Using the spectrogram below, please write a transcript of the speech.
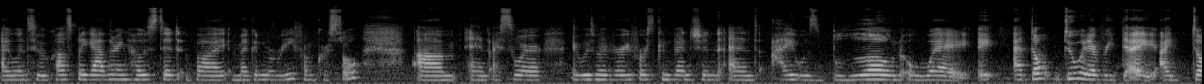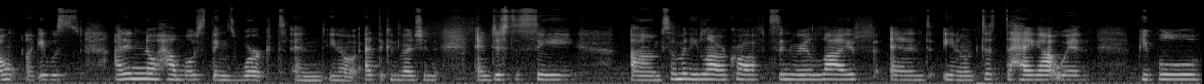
I went to a cosplay gathering hosted by Meagan Marie from Crystal um, and I swear it was my very first convention and I was blown away. I don't do it every day. I don't like it was I didn't know how most things worked and you know at the convention and just to see um, so many Lara Crofts in real life and you know just to hang out with people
